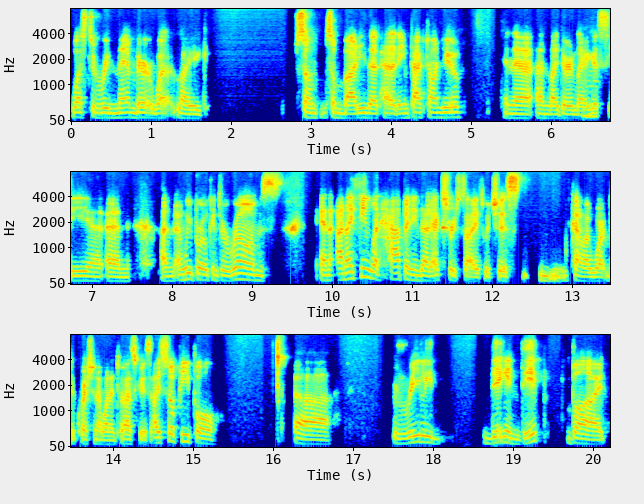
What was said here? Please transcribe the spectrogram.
was to remember what like some somebody that had an impact on you and uh, and like their mm-hmm. legacy mm-hmm. and, and and we broke into rooms and and I think what happened in that exercise which is kind of like what the question I wanted to ask you is I saw people uh really digging deep but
